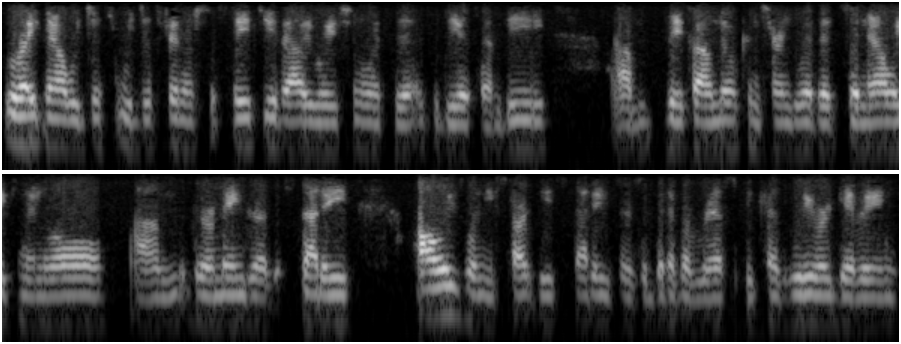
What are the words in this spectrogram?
right now we just we just finished the safety evaluation with the, the DSMB. Um, they found no concerns with it, so now we can enroll um, the remainder of the study. Always, when you start these studies, there's a bit of a risk because we were giving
